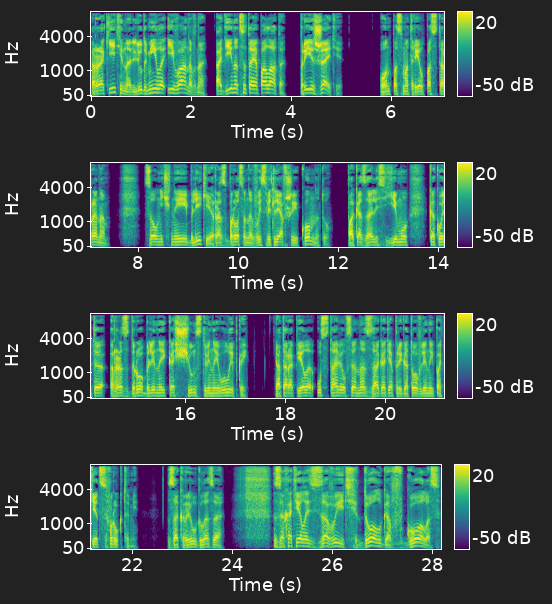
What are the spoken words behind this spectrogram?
«Ракитина Людмила Ивановна, одиннадцатая палата, приезжайте!» Он посмотрел по сторонам. Солнечные блики, разбросанно высветлявшие комнату, показались ему какой-то раздробленной кощунственной улыбкой. Оторопело уставился на загодя приготовленный пакет с фруктами. Закрыл глаза. Захотелось завыть долго в голос,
